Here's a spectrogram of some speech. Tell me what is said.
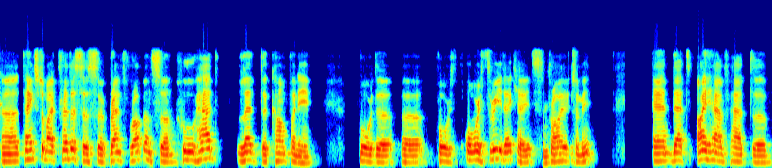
uh, thanks to my predecessor Brent Robinson, who had led the company for the uh, for over three decades mm-hmm. prior to me and that I have had the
